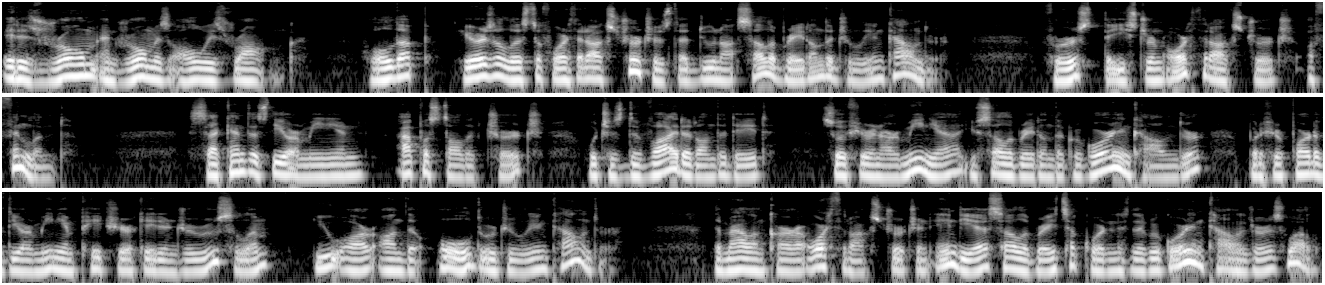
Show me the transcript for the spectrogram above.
it is Rome and Rome is always wrong. Hold up, here is a list of Orthodox churches that do not celebrate on the Julian calendar. First, the Eastern Orthodox Church of Finland. Second is the Armenian Apostolic Church, which is divided on the date. So if you're in Armenia, you celebrate on the Gregorian calendar, but if you're part of the Armenian Patriarchate in Jerusalem, you are on the old or Julian calendar. The Malankara Orthodox Church in India celebrates according to the Gregorian calendar as well.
